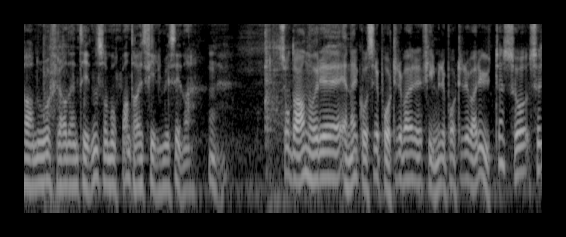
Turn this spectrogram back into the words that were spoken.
ha, noe fra den tiden, så måtte man ta et film ved siden av. Mm. Så da når eh, NRKs reportere var, filmreportere var ute, så, så,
